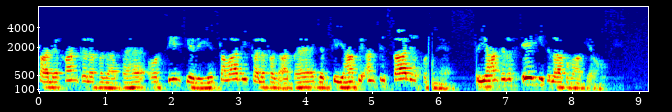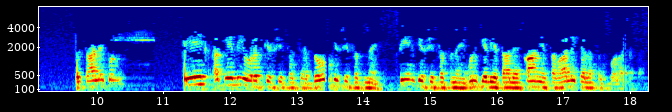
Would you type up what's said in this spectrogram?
طالقان کا لفظ آتا ہے اور تین کے لیے توالی کا لفظ آتا ہے، جبکہ یہاں پہ انت طالقن ہے۔ تو یہاں صرف ایک ہی طلاق واقع ہوگی تو طالقن ایک اکیلی عورت کی صفت ہے، دو کی صفت نہیں، تین کی صفت نہیں۔ ان کے لیے طالقان یا توالی کا لفظ بولا جاتا ہے۔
